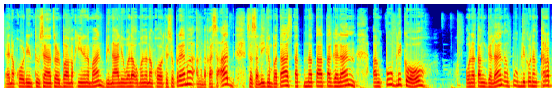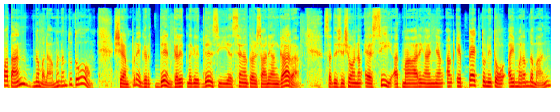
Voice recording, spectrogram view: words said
And according to Senator Bamakina naman binaliwala umano ng Korte Suprema ang nakasaad sa saligang batas at natatagalan ang publiko o natanggalan ang publiko ng karapatan na malaman ang totoo. Siyempre, galit din, galit na galit din si uh, Senator Sani Angara sa desisyon ng SC at maaaring anyang ang epekto nito ay maramdaman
